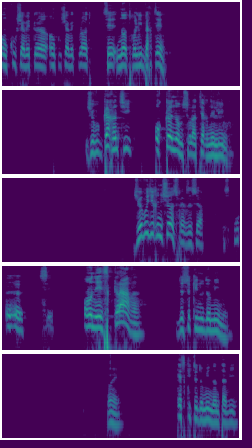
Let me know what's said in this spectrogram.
on couche avec l'un, on couche avec l'autre. C'est notre liberté. Je vous garantis, aucun homme sur la terre n'est libre. Je vais vous dire une chose, frères et sœurs. Euh, on est esclave de ce qui nous domine. Oui. Qu'est-ce qui te domine dans ta vie?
